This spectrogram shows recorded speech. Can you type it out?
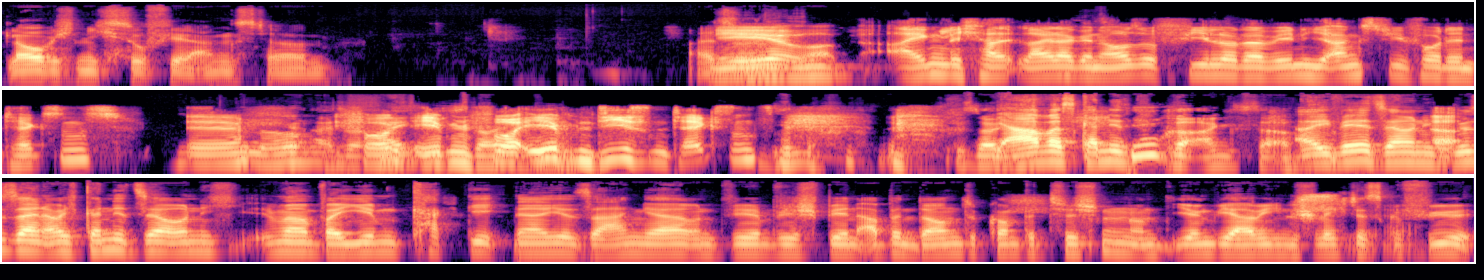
glaube ich, nicht so viel Angst haben. Also, Nee, Mhm. aber eigentlich halt leider genauso viel oder wenig Angst wie vor den Texans. Äh, Genau. Also vor eben, vor eben diesen Texans. Genau. Ja, aber es kann jetzt, pure Angst haben. Aber ich will jetzt ja auch nicht Ja. böse sein, aber ich kann jetzt ja auch nicht immer bei jedem Kackgegner hier sagen, ja, und wir, wir spielen up and down to competition und irgendwie habe ich ein schlechtes Gefühl.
